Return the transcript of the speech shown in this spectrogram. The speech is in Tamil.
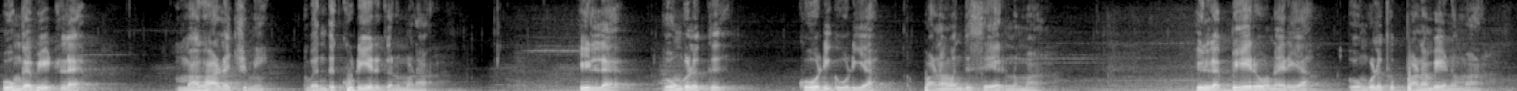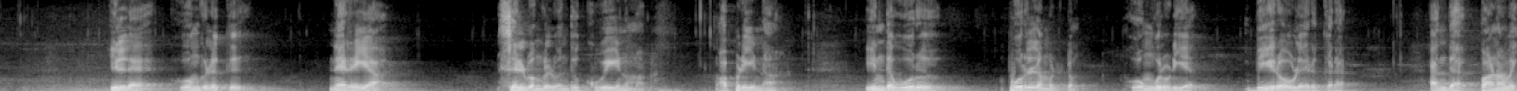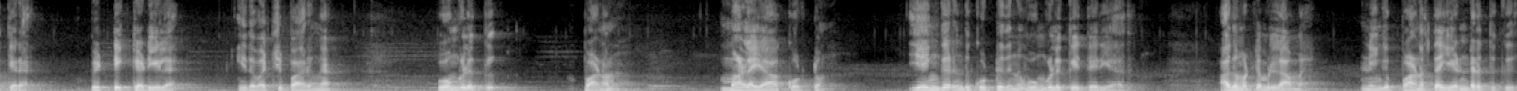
உங்கள் வீட்டில் மகாலட்சுமி வந்து குடியிருக்கணுமனா இல்லை உங்களுக்கு கோடி கோடியாக பணம் வந்து சேரணுமா? இல்லை பீரோ நிறையா உங்களுக்கு பணம் வேணுமா? இல்லை உங்களுக்கு நிறையா செல்வங்கள் வந்து குவியணுமா? அப்படின்னா இந்த ஒரு பொருளை மட்டும் உங்களுடைய பீரோவில் இருக்கிற அந்த பணம் வைக்கிற பெட்டிக்கடியில் இதை வச்சு பாருங்கள் உங்களுக்கு பணம் மழையாக கொட்டும். எங்கேருந்து கொட்டுதுன்னு உங்களுக்கே தெரியாது. அது மட்டும் இல்லாமல் நீங்கள் பணத்தை எண்ணுறதுக்கு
